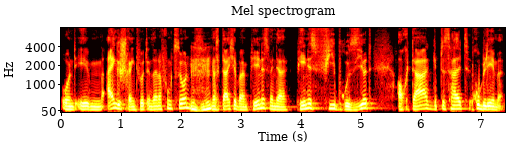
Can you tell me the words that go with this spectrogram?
und eben eingeschränkt wird in seiner Funktion. Und das gleiche beim Penis, wenn der Penis fibrosiert, auch da gibt es halt Probleme.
